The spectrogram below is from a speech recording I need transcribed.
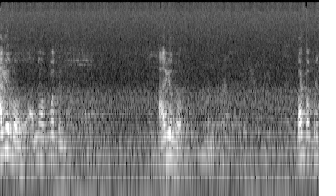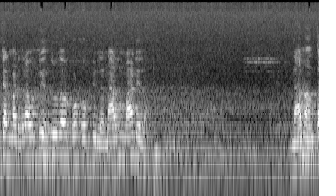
ಆಗಿರ್ಬೋದು, ಅದನ್ನ ಒಪ್ಕೋತೀನಿ ನಾನು. ಆಗಿರ್ಬೋದು. ಬಟ್ ಪ್ರಚಾರ ಮಾಡಿದ್ರೆ ಅವ್ರಿಗೂ ಹಿಂದುಳಿದವ್ರು ಕೊಟ್ಟು ಹೋಗ್ತಿಲ್ಲ. ನಾನು ಮಾಡಲಿಲ್ಲ. ನಾನು ಅಂಥ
